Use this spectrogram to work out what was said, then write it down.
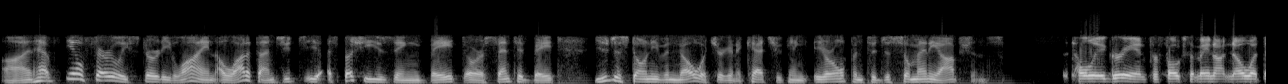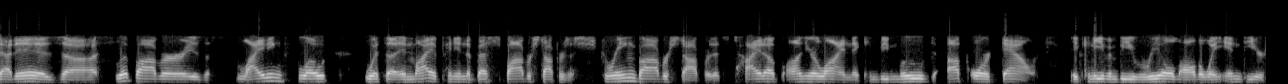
uh, and have, you know, fairly sturdy line, a lot of times, you, especially using bait or a scented bait, you just don't even know what you're going to catch. You can, you're open to just so many options totally agree. And for folks that may not know what that is, uh, slip bobber is a sliding float with, a, in my opinion, the best bobber stopper is a string bobber stopper that's tied up on your line that can be moved up or down. It can even be reeled all the way into your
